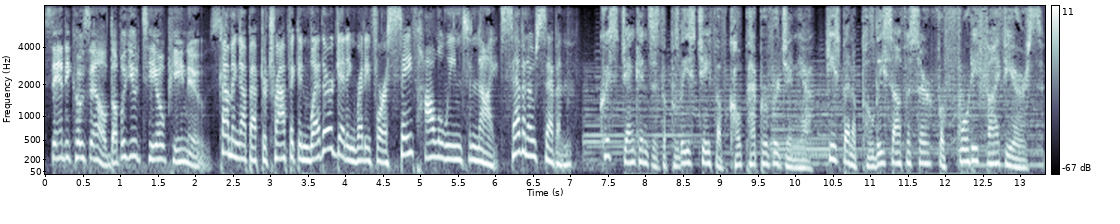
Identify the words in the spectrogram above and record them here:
Sandy Kozel, WTOP News. Coming up after traffic and weather, getting ready for a safe Halloween tonight, 707. Chris Jenkins is the police chief of Culpeper, Virginia. He's been a police officer for 45 years.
